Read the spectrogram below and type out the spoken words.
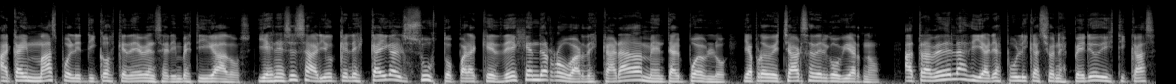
acá hay más políticos que deben ser investigados y es necesario que les caiga el susto para que dejen de robar descaradamente al pueblo y aprovecharse del gobierno. A través de las diarias publicaciones periodísticas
